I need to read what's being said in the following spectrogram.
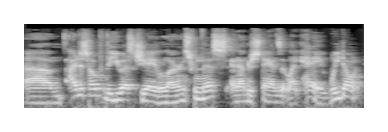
Um, I just hope the USGA learns from this and understands that, like, hey, we don't.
